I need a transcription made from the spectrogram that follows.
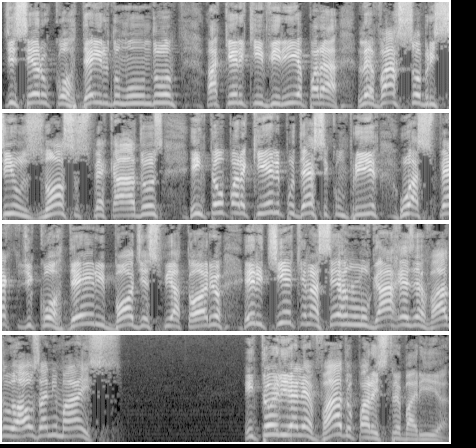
de ser o cordeiro do mundo, aquele que viria para levar sobre si os nossos pecados. Então, para que ele pudesse cumprir o aspecto de cordeiro e bode expiatório, ele tinha que nascer num lugar reservado aos animais. Então, ele é levado para a estrebaria.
